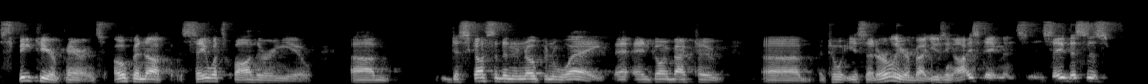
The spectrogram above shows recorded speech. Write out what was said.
speak to your parents, open up, say what's bothering you, um, discuss it in an open way. And, going back to uh, to what you said earlier about using I statements, say this is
